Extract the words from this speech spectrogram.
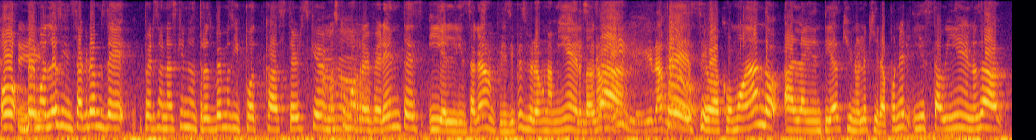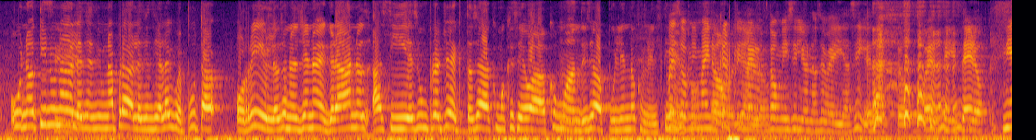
o Sí. vemos los Instagrams de personas que nosotros vemos y podcasters que vemos Ajá. como referentes y el Instagram al principio eso era una mierda, Eso o era sea, horrible, era pues feo. se va acomodando a la identidad que uno le quiera poner y está bien, o sea, uno tiene una adolescencia, una preadolescencia la puta horrible, o sea, uno es lleno de granos, así es un proyecto, o sea, como que se va acomodando y se va puliendo con el tiempo. Pues yo me imagino Se que el primer domicilio no se veía así. Exacto, pues sí, cero. Ni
